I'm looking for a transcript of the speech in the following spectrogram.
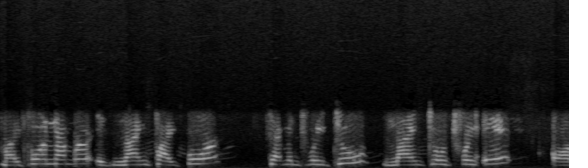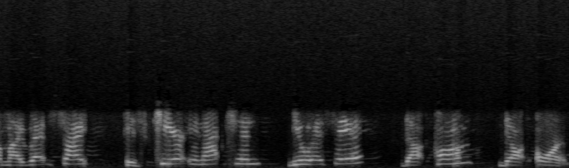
My phone number is 954 732 9238, or my website is careinactionusa.com.org.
